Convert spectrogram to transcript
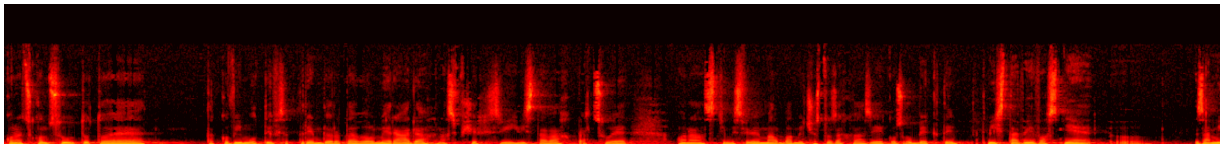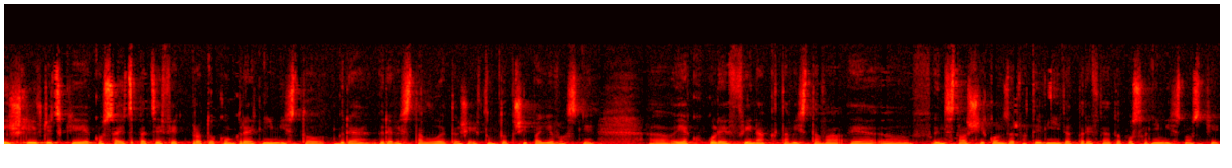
Konec konců toto je takový motiv, se kterým Dorota velmi ráda na všech svých výstavách pracuje. Ona s těmi svými malbami často zachází jako s objekty. Výstavy vlastně eh, zamýšlí vždycky jako site specific pro to konkrétní místo, kde, kde vystavuje, takže i v tomto případě vlastně Eh, jakkoliv jinak ta výstava je eh, instalačně konzervativní, tak tady v této poslední místnosti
